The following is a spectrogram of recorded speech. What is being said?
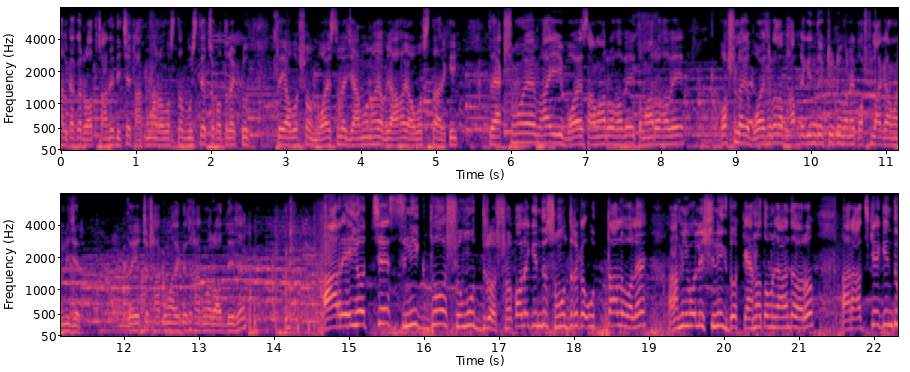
হালকা করে রথ চাঁদে দিচ্ছে। ঠাকুমার অবস্থা বুঝতে পারছ কতটা একটু, তো এই অবশ্য বয়স হলে যেমন হয়, যা হয় অবস্থা আর কি। তো এক সময় ভাই বয়স আমারও হবে, তোমারও হবে। কষ্ট লাগে, বয়সের কথা ভাবলে কিন্তু একটু একটু মানে কষ্ট লাগে আমার নিজের। তো এই হচ্ছে ঠাকুমা দেখতেছে ঠাকুমা রথ দিয়েছে। আর এই হচ্ছে স্নিগ্ধ সমুদ্র। সকলে কিন্তু সমুদ্রকে উত্তাল বলে। আমি বলি স্নিগ্ধ, কেন তোমরা জানাতে পারো? আর আজকে কিন্তু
